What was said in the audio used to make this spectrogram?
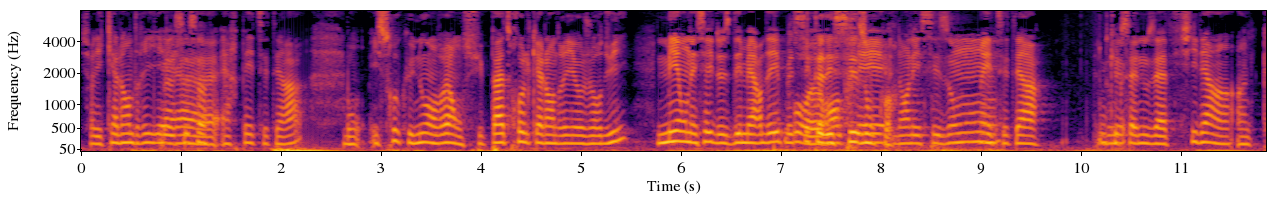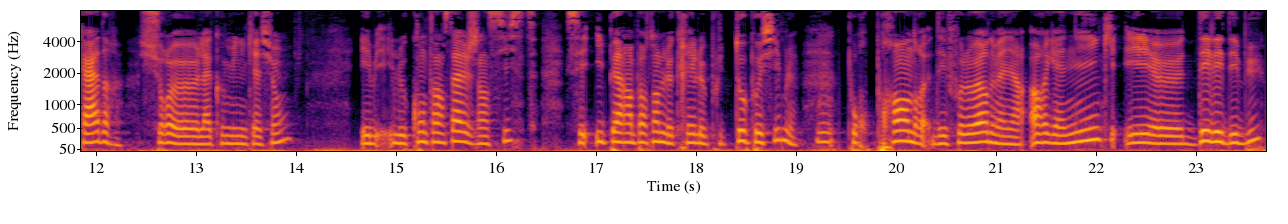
sur les calendriers Bah, euh, RP, etc. Bon, il se trouve que nous en vrai, on suit pas trop le calendrier aujourd'hui, mais on essaye de se démerder Mais pour euh, des rentrer saisons, quoi. dans les saisons, Mm. etc. Donc ça nous a filé un, un cadre sur euh, la communication. Et le compte Insta, j'insiste, c'est hyper important de le créer le plus tôt possible Mm. pour prendre des followers de manière organique et euh, dès les débuts.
